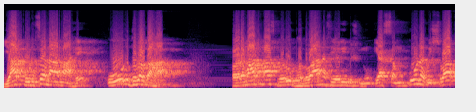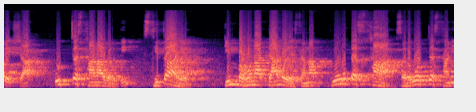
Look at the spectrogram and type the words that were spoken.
या पुढचं नाम आहे ऊर्ध्वगहा. परमात्मा स्वरूप भगवान श्रीहरी विष्णू या संपूर्ण विश्वापेक्षा उच्च स्थानावरती स्थित आहेत. किंबहुना त्यामुळेच त्यांना कूटस्था सर्वोच्च स्थानी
